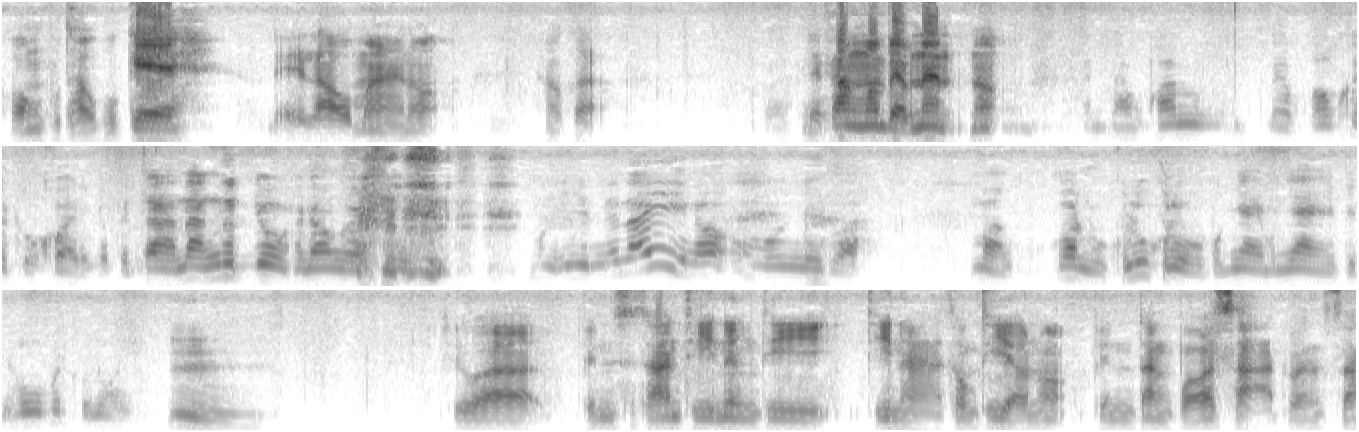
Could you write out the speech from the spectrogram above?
ของผู้เฒ่าผู้แก่ ได้เล่ามาเนาะเฮาก็ได้ฟังมาแบบนั้นเนาะอันตามความแบบความคิดของข่อยนี่ก็เป็นตานั่งงึดอยู่พี่น้องเอ้ยมึงเห็นได้เนาะมึงนี่กว่าหมากก้อนคลุคลุบางใหญ่บางใหญ่เป็นหูเพิ่นกูหน่อยอืมถือว่าเป็นสถานที่หนึ่งที่ที่หาท่องเที่ยวเนาะเป็นตั้งประวัติศาสตร์ว่าซะ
